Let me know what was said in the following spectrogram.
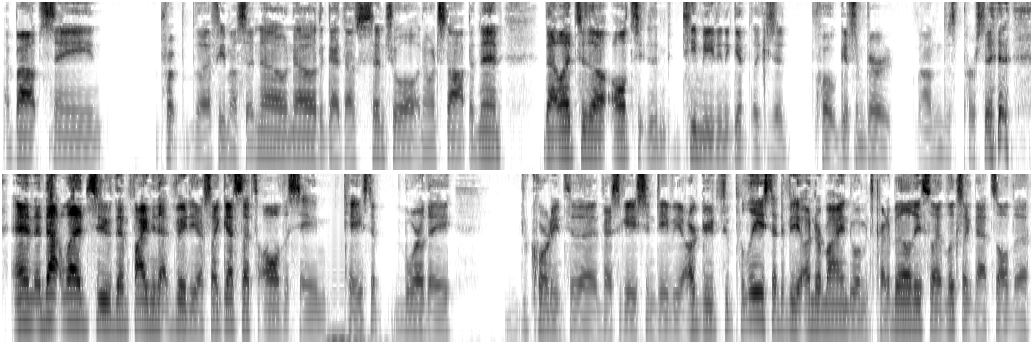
about saying the female said no, no, the guy thought was sensual, no one stopped, and then that led to the all team meeting to get like you said quote get some dirt on this person, and that led to them finding that video. So I guess that's all the same case where they according to the investigation, Davie argued to police that video undermined the woman's credibility. So it looks like that's all the, at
